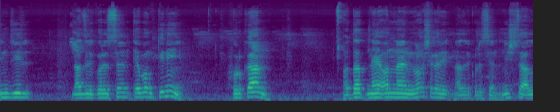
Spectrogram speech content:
ইঞ্জিল নাজিল করেছেন এবং তিনি ফুরকান, অর্থাৎ ন্যায় অন্যায়ের মীমাংসাকারী নাজিল করেছেন। নিশ্চয় আল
